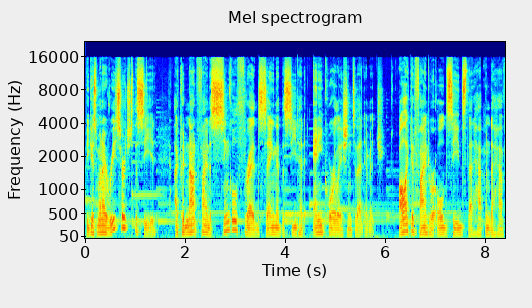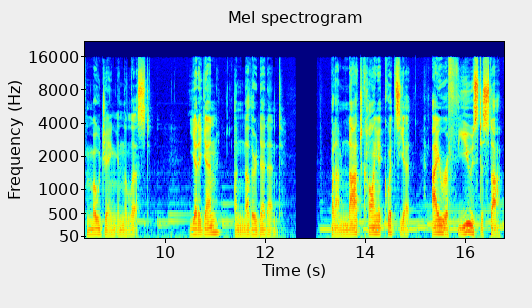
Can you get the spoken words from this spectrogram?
because when I researched the seed, I could not find a single thread saying that the seed had any correlation to that image. All I could find were old seeds that happened to have Mojang in the list. Yet again, another dead end. But I'm not calling it quits yet. I refuse to stop.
